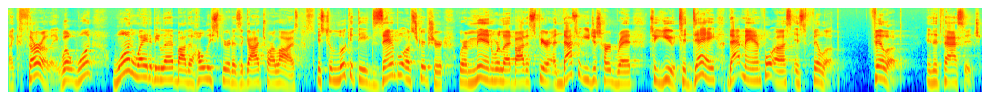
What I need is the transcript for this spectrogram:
like thoroughly. Well, one, one way to be led by the Holy Spirit as a guide to our lives is to look at the example of Scripture where men were led by the Spirit. And that's what you just heard read to you. Today, that man for us is Philip. Philip in the passage.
